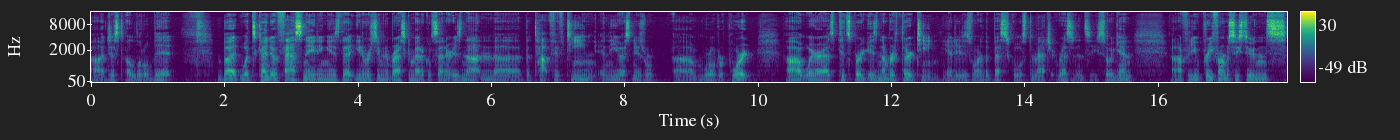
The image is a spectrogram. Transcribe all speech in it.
uh, just a little bit. But what's kind of fascinating is that University of Nebraska Medical Center is not in the, the top 15 in the U.S. News uh, World Report, uh, whereas Pittsburgh is number 13, yet it is one of the best schools to match at residency. So, again, uh, for you pre pharmacy students,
